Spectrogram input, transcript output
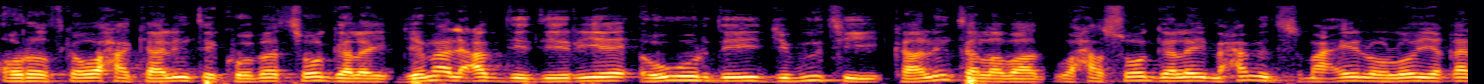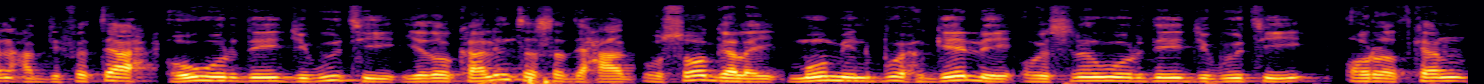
orodka waxaa kaalinta koowaad soo galay jamaal cabdi diiriye oo u ordayey jabuuti kaalinta labaad waxaa soo galay maxamed ismaaciil oo loo yaqaan cabdifataax oo u ordayey jabuuti iyadoo kaalinta saddexaad uu soo galay muumin buux geele oo isna u ordayey jabuuti orodkan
